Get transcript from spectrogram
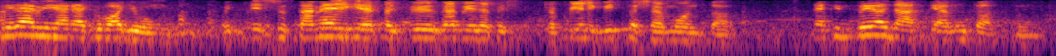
Mi nem ilyenek vagyunk. És aztán megígért, hogy főz ebédet, és csak félig biztosan mondta. Nekünk példát kell mutatnunk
